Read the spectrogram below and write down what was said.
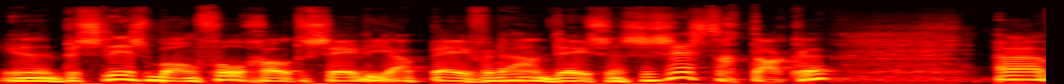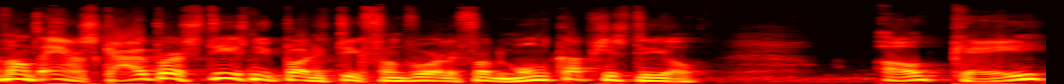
in een beslisboom... vol grote CDA, PvdA en D66-takken. Eh, want Ernst Kuipers die is nu politiek verantwoordelijk voor de mondkapjesdeal. Oké,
